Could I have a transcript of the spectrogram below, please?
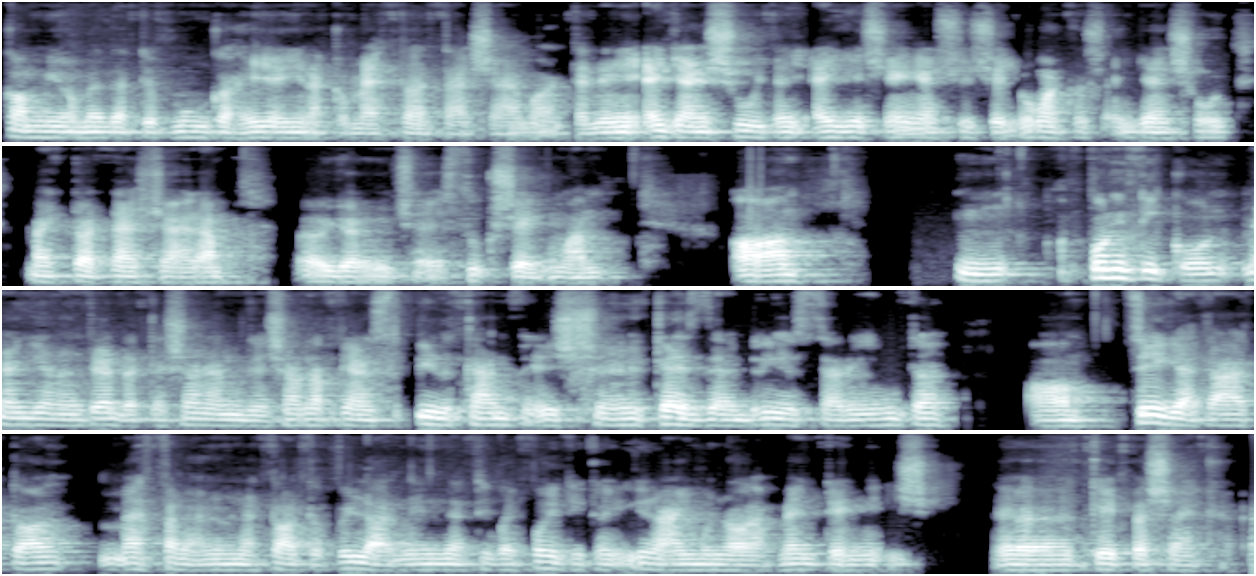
kamionvezetők munkahelyeinek a megtartásával. Tehát egy egyensúlyt, egy egészséges és egy óvatos egyensúly megtartására ugyanúgy szükség van. A a politikon megjelent érdekes elemzés alapján Spielkamp és Kezdel Brill szerint a cégek által megfelelőnek tartott világnézeti vagy politikai irányvonalak mentén is képesek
